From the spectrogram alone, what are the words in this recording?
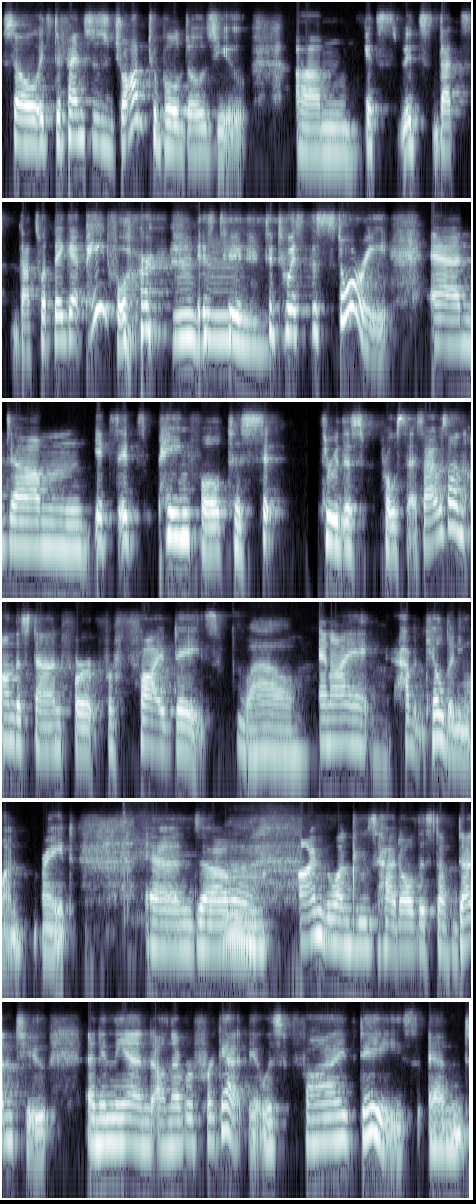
so it's defense's job to bulldoze you um, it's it's that's that's what they get paid for mm-hmm. is to mm-hmm. to twist the story and um, it's it's painful to sit through this process. I was on, on the stand for, for five days. Wow. And I haven't killed anyone, right? And um, I'm the one who's had all this stuff done to. And in the end, I'll never forget, it was five days. And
